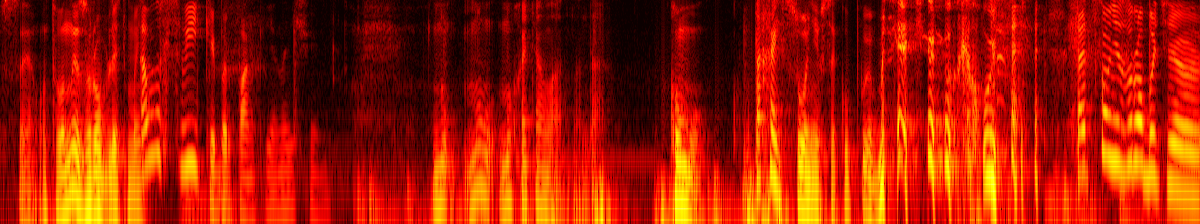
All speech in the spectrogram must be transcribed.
все. От вони зроблять мені. Там у них свій кіберпанк є, навіщо їм? Ну, ну, ну, хоча ладно, да. Кому? Та хай Sony все купує, блять, хуй. Та Sony зробить. Е,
